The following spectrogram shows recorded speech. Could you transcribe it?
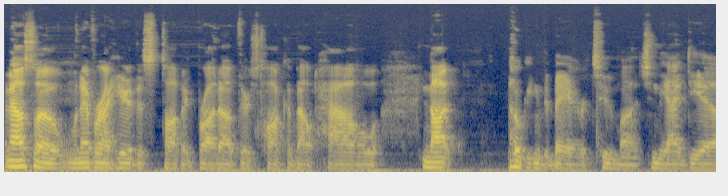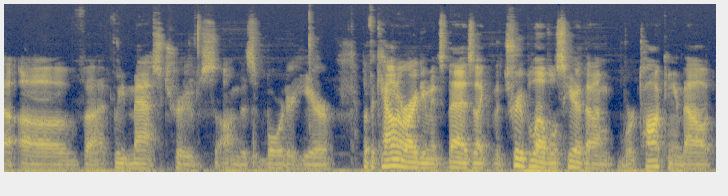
And also, whenever I hear this topic brought up, there's talk about how not poking the bear too much and the idea of uh, if we mass troops on this border here. But the counter argument to that is like the troop levels here that I'm, we're talking about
